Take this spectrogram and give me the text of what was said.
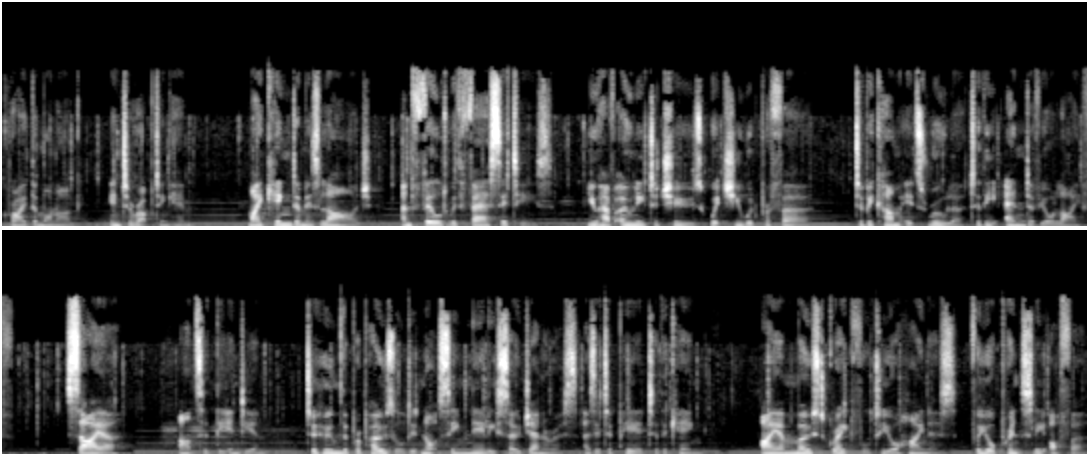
cried the monarch, interrupting him. My kingdom is large and filled with fair cities. You have only to choose which you would prefer to become its ruler to the end of your life. Sire, answered the Indian, to whom the proposal did not seem nearly so generous as it appeared to the king, I am most grateful to your highness for your princely offer,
